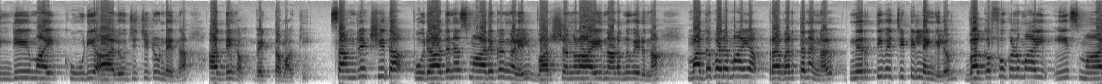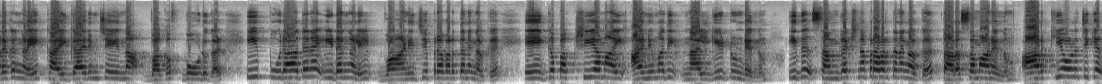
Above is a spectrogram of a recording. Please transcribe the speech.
ഇന്ത്യയുമായി കൂടി ആലോചിച്ചിട്ടുണ്ടെന്ന് അദ്ദേഹം വ്യക്തമാക്കി. സംരക്ഷിത പുരാതന സ്മാരകങ്ങളിൽ വർഷങ്ങളായി നടന്നുവരുന്ന മതപരമായ പ്രവർത്തനങ്ങൾ നിർത്തിവെച്ചിട്ടില്ലെങ്കിലും വഖഫുകളുമായി ഈ സ്മാരകങ്ങളെ കൈകാര്യം ചെയ്യുന്ന വഖഫ് ബോർഡുകൾ ഈ പുരാതന ഇടങ്ങളിൽ വാണിജ്യ പ്രവർത്തനങ്ങൾക്ക് ഏകപക്ഷീയമായി അനുമതി നൽകിയിട്ടുണ്ടെന്നും ഇത് സംരക്ഷണ പ്രവർത്തനങ്ങൾക്ക് തടസ്സമാണെന്നും ആർക്കിയോളജിക്കൽ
